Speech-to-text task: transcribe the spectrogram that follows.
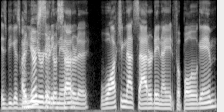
is because when you're you sitting go there Saturday. watching that Saturday night football game,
